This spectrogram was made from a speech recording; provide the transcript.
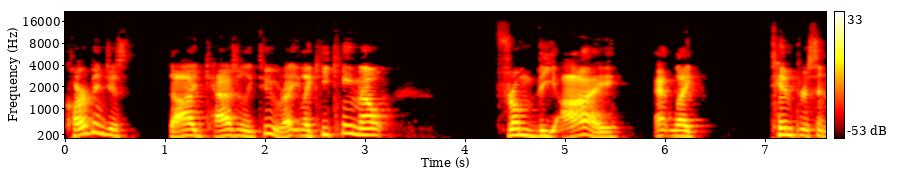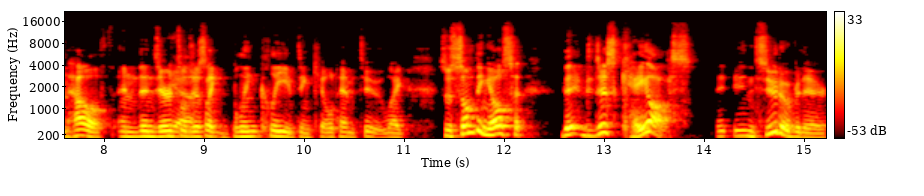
Carbon just died casually too right like he came out from the eye at like 10% health and then Zeratul yeah. just like blink cleaved and killed him too. Like so something else just chaos ensued over there.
